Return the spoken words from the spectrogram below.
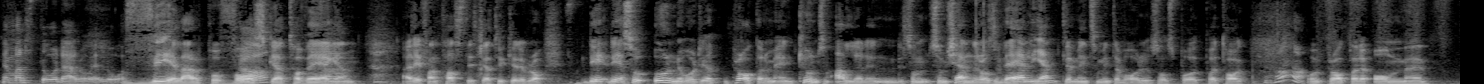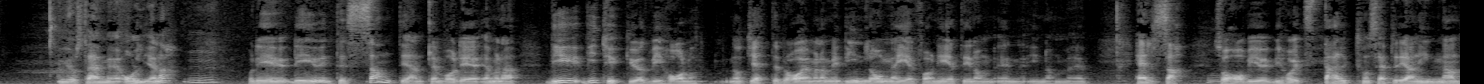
När man står där och är låst. velar på vad Ja. ska jag ta vägen. Ja. det är fantastiskt, jag tycker det är bra. Det, det är så underbart, jag pratade med en kund som, aldrig, som, som känner oss väl egentligen men som inte varit hos oss på, på ett tag. Jaha. Och vi pratade om eh, just det här med oljorna. Mm. Och det är, ju- det är ju inte sant egentligen vad det är. Jag menar, vi, vi tycker ju att vi har något, något jättebra. Jag menar med din långa erfarenhet inom, inom eh, hälsa. Mm. Så har vi ju vi har ett starkt koncept redan innan.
